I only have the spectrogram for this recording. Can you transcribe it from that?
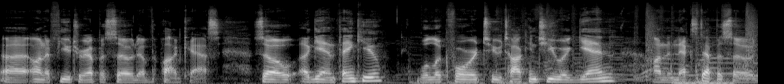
uh, on a future episode of the podcast. So again, thank you. We'll look forward to talking to you again on the next episode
